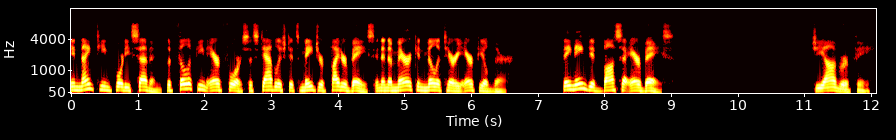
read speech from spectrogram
In 1947, the Philippine Air Force established its major fighter base in an American military airfield there. They named it Basa Air Base. Geography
